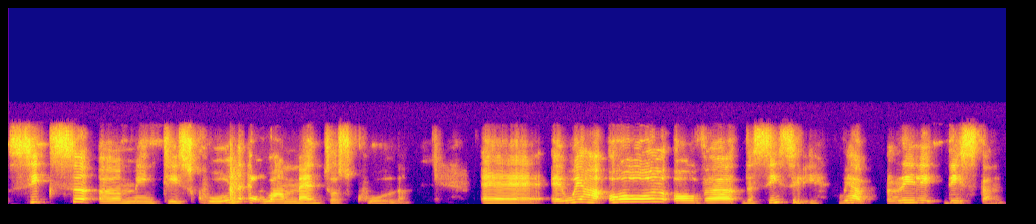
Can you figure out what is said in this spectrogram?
six uh, Mentee school and one mentor school. Uh, and we are all over the Sicily. We are really distant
